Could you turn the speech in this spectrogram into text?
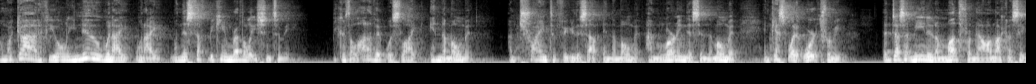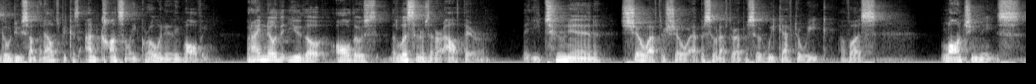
oh my God, if you only knew when I when I when this stuff became revelation to me. Because a lot of it was like in the moment. I'm trying to figure this out in the moment. I'm learning this in the moment. And guess what? It worked for me. That doesn't mean in a month from now I'm not going to say go do something else because I'm constantly growing and evolving. But I know that you, though, all those the listeners that are out there, that you tune in show after show, or episode after episode, week after week of us launching these.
